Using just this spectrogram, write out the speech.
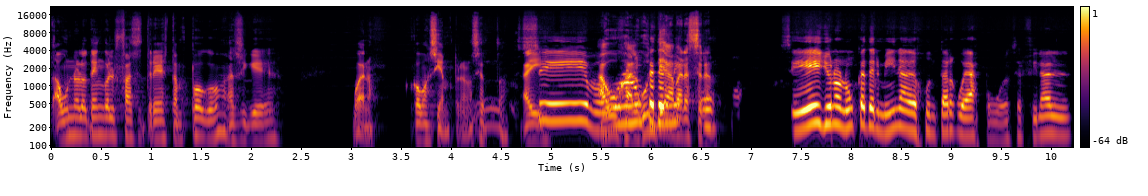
aún no lo tengo, el Fase 3 tampoco, así que bueno, como siempre, ¿no es cierto? Ahí, sí, algún día aparecerá. Sí, y uno nunca termina de juntar weas, pues, Al final,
